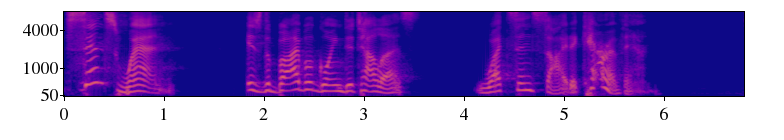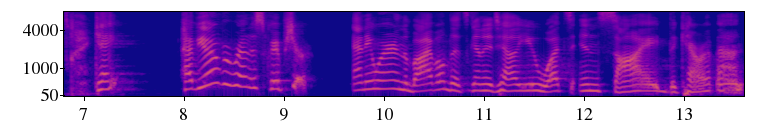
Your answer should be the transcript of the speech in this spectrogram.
Since when is the Bible going to tell us what's inside a caravan. Okay. Have you ever read a scripture anywhere in the Bible that's going to tell you what's inside the caravan?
